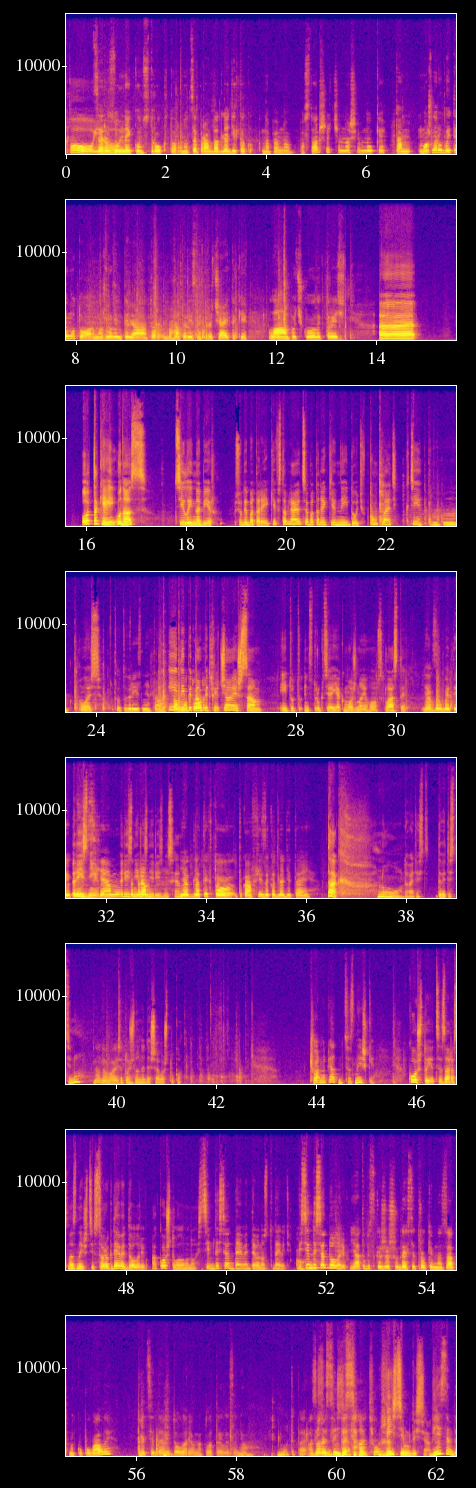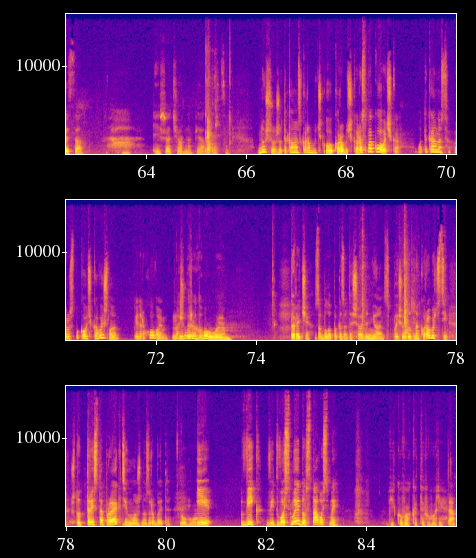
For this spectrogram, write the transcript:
Ой, Це розумний конструктор. Ну, це правда для діток, напевно, постарше, ніж наші внуки. Там можна робити мотор, можна вентилятор, багато різних речей, такі лампочку електричну. Е, от такий у нас цілий набір. Сюди батарейки вставляються. Батарейки не йдуть в комплекті. Угу. Ось. Тут в різні так. І там ти моторчики. там підключаєш сам. І тут інструкція, як можна його скласти. Як зробити якусь Різні. схему. Різні, це прям різні, різні схеми. як для тих, хто така фізика для дітей. Так, ну, давайте дивитись ціну. Ну, давайте. Це точно не дешева штука. Чорна п'ятниця, знижки. Коштує це зараз на знижці 49 доларів, а коштувало воно 79,99. 80 доларів. Я тобі скажу, що 10 років назад ми купували, 39 доларів ми платили за нього. Ну, а тепер А зараз 80. 70. 80. 80? І ще чорна п'ятниця. Ну що ж, отака у нас коробочка, о, коробочка, розпаковочка. Отака у нас розпаковочка вийшла. Підраховуємо нашу вигоду. Підраховуємо. До речі, забула показати ще один нюанс. Пише тут на коробочці, що тут 300 проєктів можна зробити. Ого. І вік від 8 до 108. Вікова категорія. Так.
